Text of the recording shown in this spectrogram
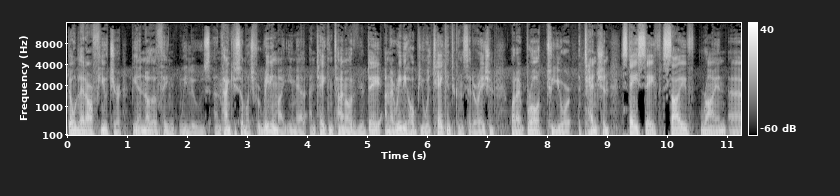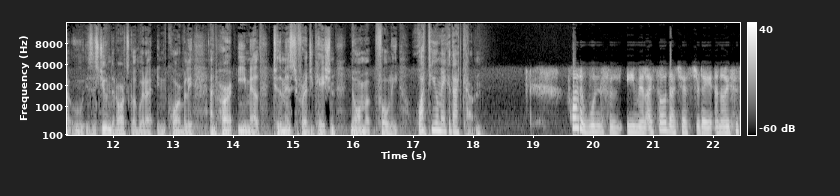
Don't let our future be another thing we lose. And thank you so much for reading my email and taking time out of your day. And I really hope you will take into consideration what I brought to your attention. Stay safe. Sive Ryan, uh, who is a student at Ardscoil in Corbally, and her email to the Minister for Education, Norma Foley. What do you make of that, Karen? What a wonderful email. I saw that yesterday and I was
